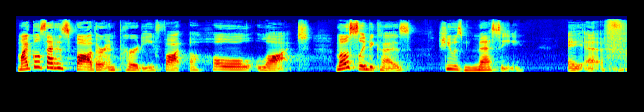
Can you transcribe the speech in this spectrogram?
Michael said his father and Purdy fought a whole lot, mostly because she was messy AF.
